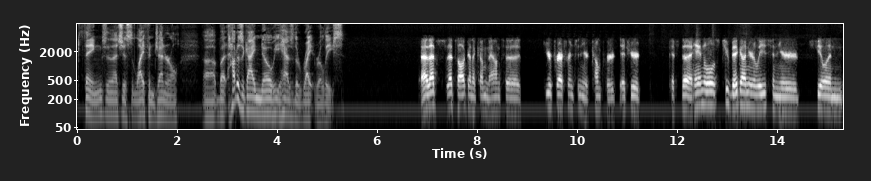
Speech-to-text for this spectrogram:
things, and that's just life in general. Uh, but how does a guy know he has the right release? Uh, that's that's all going to come down to your preference and your comfort. If you're if the handle is too big on your lease and you're feeling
